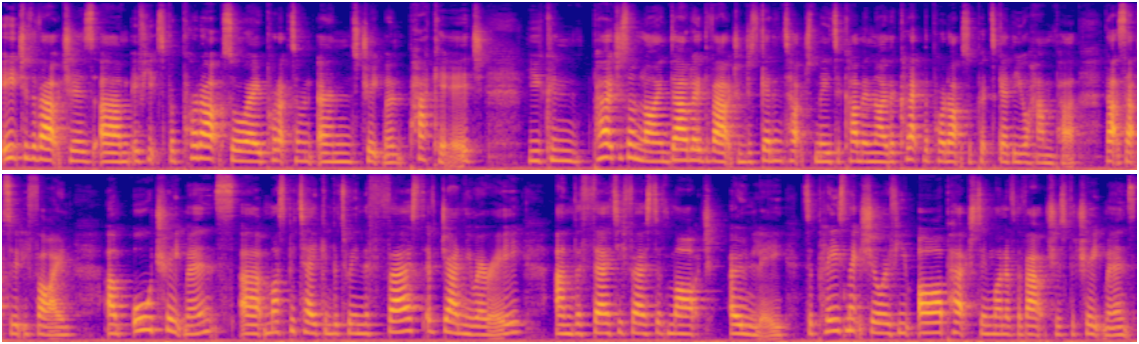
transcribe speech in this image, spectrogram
each of the vouchers, um, if it's for products or a product and treatment package, you can purchase online, download the voucher, and just get in touch with me to come in and either collect the products or put together your hamper. That's absolutely fine. Um, all treatments uh, must be taken between the 1st of January and the 31st of March only. So please make sure if you are purchasing one of the vouchers for treatments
